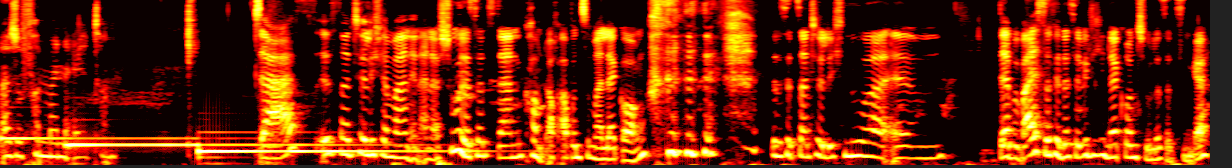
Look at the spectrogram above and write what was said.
Also von meinen Eltern. Das ist natürlich, wenn man in einer Schule sitzt, dann kommt auch ab und zu mal der Gong. das ist jetzt natürlich nur ähm, der Beweis dafür, dass wir wirklich in der Grundschule sitzen, gell?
